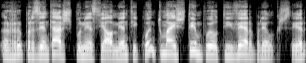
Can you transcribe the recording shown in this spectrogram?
representar exponencialmente, e quanto mais tempo eu tiver para ele crescer,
